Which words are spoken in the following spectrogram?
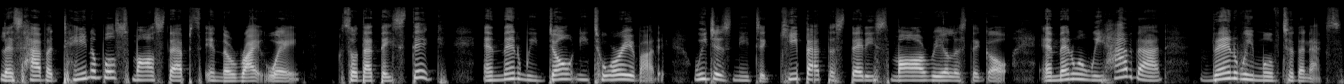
Let's have attainable small steps in the right way so that they stick. And then we don't need to worry about it. We just need to keep at the steady, small, realistic goal. And then when we have that, then we move to the next.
